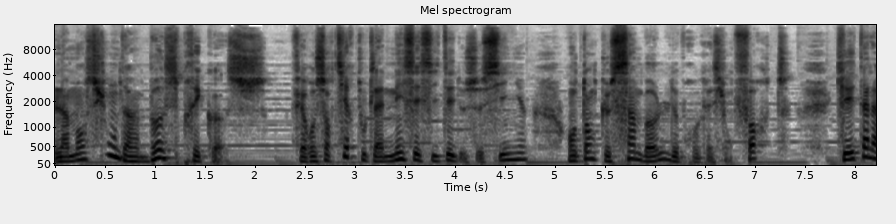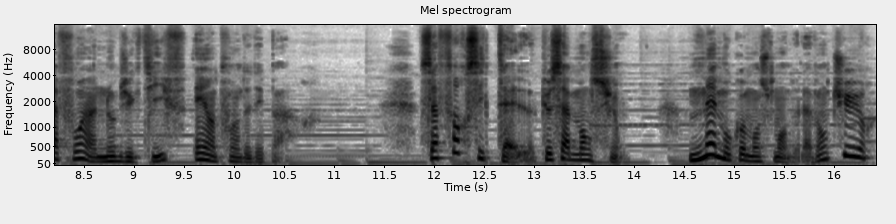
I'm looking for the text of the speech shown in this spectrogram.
La mention d'un boss précoce fait ressortir toute la nécessité de ce signe en tant que symbole de progression forte qui est à la fois un objectif et un point de départ. Sa force est telle que sa mention, même au commencement de l'aventure,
